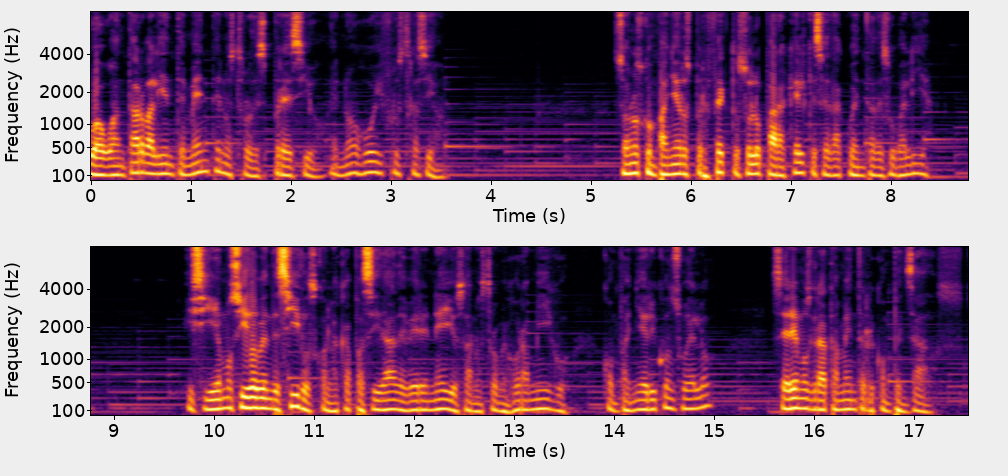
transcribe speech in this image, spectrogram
o aguantar valientemente nuestro desprecio, enojo y frustración. Son los compañeros perfectos solo para aquel que se da cuenta de su valía. Y si hemos sido bendecidos con la capacidad de ver en ellos a nuestro mejor amigo, compañero y consuelo, seremos gratamente recompensados.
